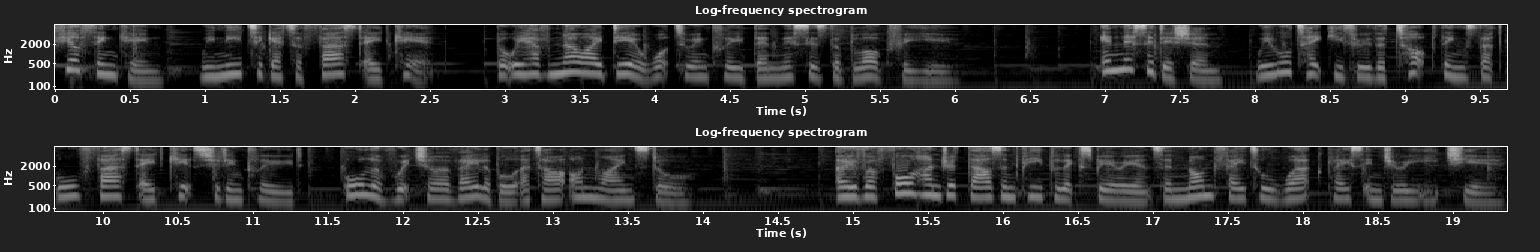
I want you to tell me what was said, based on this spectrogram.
If you're thinking, we need to get a first aid kit, but we have no idea what to include, then this is the blog for you. In this edition, we will take you through the top things that all first aid kits should include, all of which are available at our online store. Over 400,000 people experience a non fatal workplace injury each year,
